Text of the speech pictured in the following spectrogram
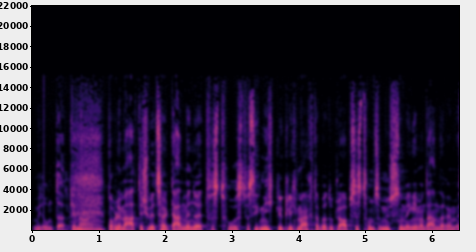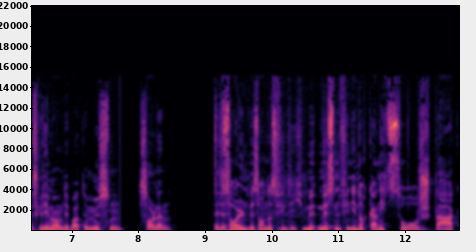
mitunter. Genau. Ja. Problematisch wird es halt dann, wenn du etwas tust, was dich nicht glücklich macht, aber du glaubst, es tun zu müssen wegen jemand anderem. Es geht ja. immer um die Worte müssen, sollen. sollen besonders, finde ich. Mü müssen finde ich noch gar nicht so stark,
